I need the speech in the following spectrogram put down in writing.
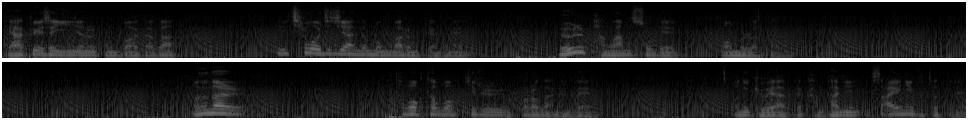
대학교에서 2년을 공부하다가 이 채워지지 않는 목마름 때문에 늘 방황 속에 머물렀다는 거예요. 어느 날 터벅터벅 길을 걸어가는데 어느 교회 앞에 간판이 사인이 붙었더래요.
